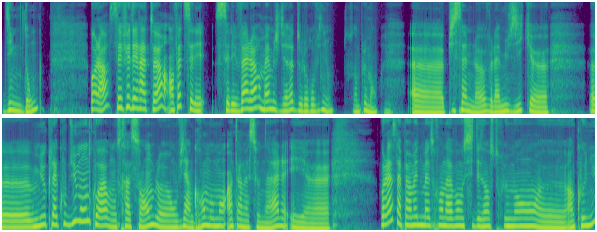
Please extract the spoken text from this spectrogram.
Ding Dong. Voilà, c'est fédérateur. En fait, c'est les, les valeurs même, je dirais, de l'Eurovision, tout simplement. Euh, peace and love, la musique. euh, euh, mieux que la Coupe du Monde, quoi. On se rassemble, on vit un grand moment international et voilà, ça permet de mettre en avant aussi des instruments euh, inconnus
